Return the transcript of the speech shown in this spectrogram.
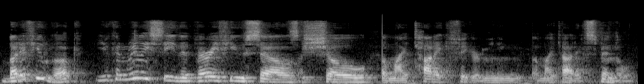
but if you look, you can really see that very few cells show a mitotic figure, meaning a mitotic spindle.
